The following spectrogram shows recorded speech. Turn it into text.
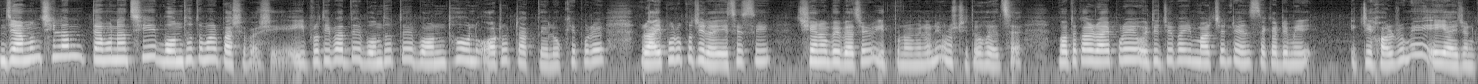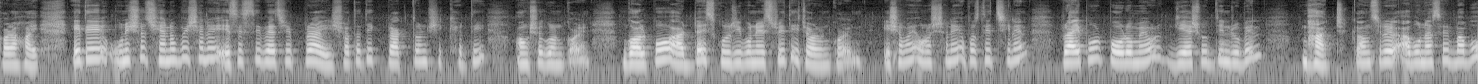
যেমন ছিলাম, তেমন আছি। বন্ধু তোমার পাশাপাশি। এই প্রতিবাদের বন্ধুত্বের বন্ধন অটুট রাখতে লক্ষ্মীপুরের রায়পুর উপজেলায় এসএসসি ছিয়ানব্বই ব্যাচের ঈদ পুনর্মিলনী অনুষ্ঠিত হয়েছে। গতকাল রায়পুরের ঐতিহ্যবাহী মার্চেন্টেন্স একাডেমির একটি হলরুমে এই আয়োজন করা হয়। এতে উনিশশো ছিয়ানব্বই সালে এসএসসি ব্যাচে প্রায় শতাধিক প্রাক্তন শিক্ষার্থী অংশগ্রহণ করেন। গল্প, আড্ডা, স্কুল জীবনের স্মৃতি চরণ করেন। এ সময় অনুষ্ঠানে উপস্থিত ছিলেন রায়পুর পৌর মেয়র গিয়াসউদ্দিন রুবেল ভাট। কাউন্সিলর আবু নাসের বাবু,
